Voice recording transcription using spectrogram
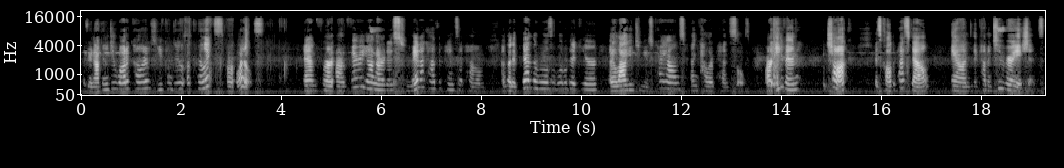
If you're not going to do watercolors, you can do acrylics or oils. And for our very young artists who may not have the paints at home, I'm going to bend the rules a little bit here and allow you to use crayons and color pencils. Or even chalk. It's called a pastel, and they come in two variations.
